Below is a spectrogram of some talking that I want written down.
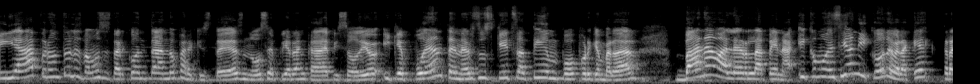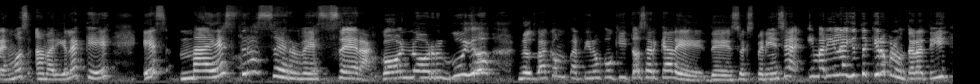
Y ya pronto les vamos a estar contando para que ustedes no se pierdan cada episodio y que puedan tener sus kits a tiempo, porque en verdad van a valer la pena. Y como decía Nico, de verdad que traemos a Mariela, que es maestra cervecera. Con orgullo nos va a compartir un poquito acerca de, de su experiencia. Y Mariela, yo te quiero preguntar a ti,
